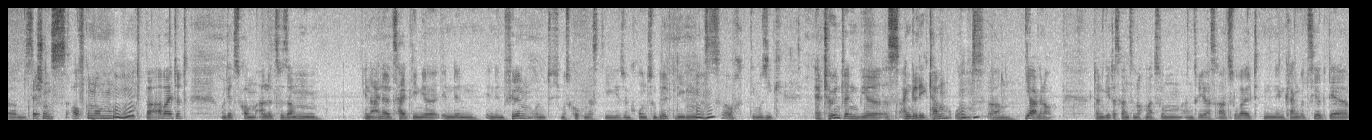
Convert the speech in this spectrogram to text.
ähm, Sessions aufgenommen Mhm. und bearbeitet. Und jetzt kommen alle zusammen in einer Zeitlinie in den, in den Film. Und ich muss gucken, dass die synchron zum Bild liegen, Mhm. dass auch die Musik ertönt, wenn wir es angelegt haben. Und Mhm. ähm, ja, genau. Dann geht das Ganze nochmal zum Andreas Ratzuwald in den Klangbezirk. Der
